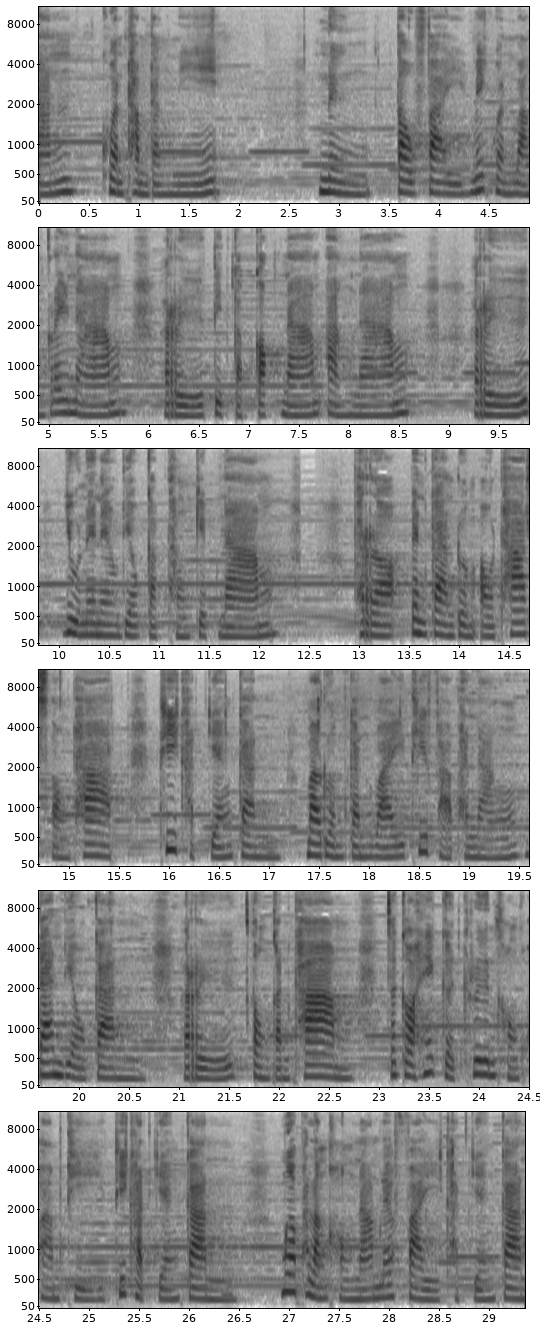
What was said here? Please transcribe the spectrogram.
นั้น ควรทำดังนี้ 1. เตาไฟไม่ควรวางใกล้น้ำหรือติดกับก๊อกน้ำอ่างน้ำ หรืออยู่ในแนวเดียวกับถังเก็บน้ำ เพราะเป็นการรวมเอาธาตุสองธาตุที่ขัดแย้งกันมารวมกันไว้ที่ฝาผนังด้านเดียวกัน หรือตรงกันข้าม จะก่อให้เกิดคลื่นของความถี่ที่ขัดแย้งกัน เมื่อพลังของน้ำและไฟขัดแย้งกัน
